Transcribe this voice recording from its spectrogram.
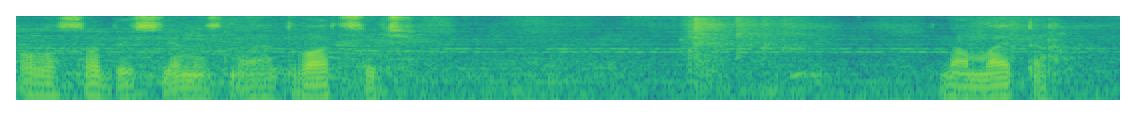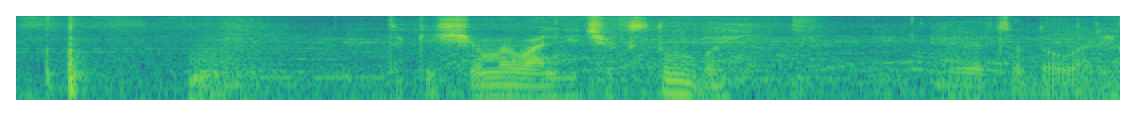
Полоса десь, я не знаю, 20 на метр. Такий ще умивальничок з тумбою. 900 доларів.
